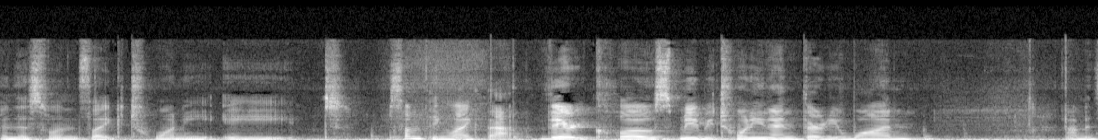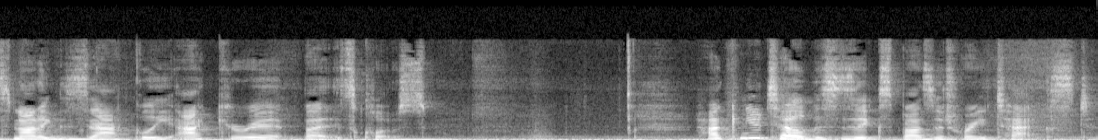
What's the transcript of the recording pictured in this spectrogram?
and this one's like 28, something like that. Very close, maybe 29, 31. Um, it's not exactly accurate, but it's close. How can you tell this is expository text?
